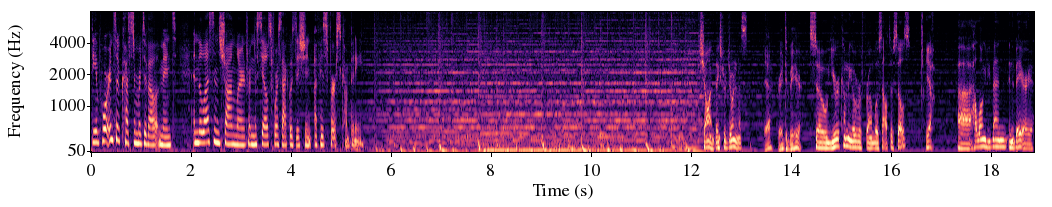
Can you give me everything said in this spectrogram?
the importance of customer development, and the lessons Sean learned from the Salesforce acquisition of his first company. Sean, thanks for joining us. Yeah, great to be here. So you're coming over from Los Altos Cells. Yeah. Uh, how long have you been in the Bay Area?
